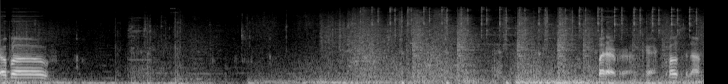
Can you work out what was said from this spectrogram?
Robo. Whatever. Okay, close enough.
